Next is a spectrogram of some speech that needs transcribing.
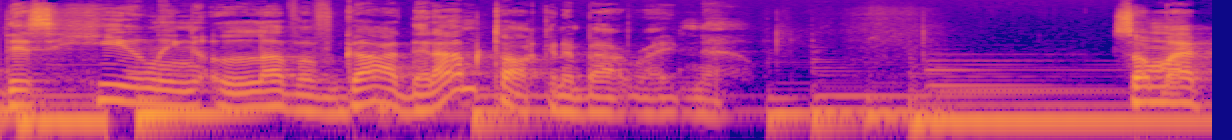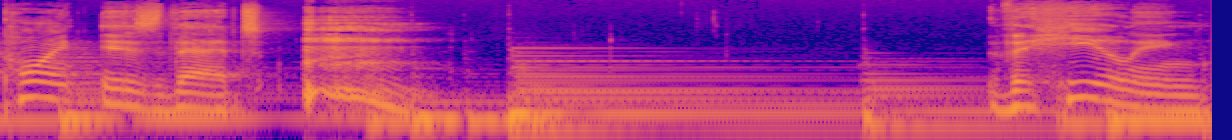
this healing love of God that I'm talking about right now. So, my point is that the healing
